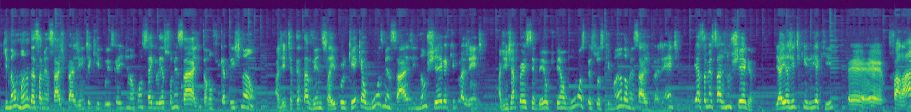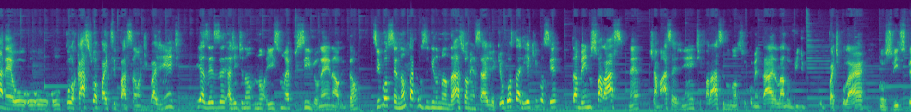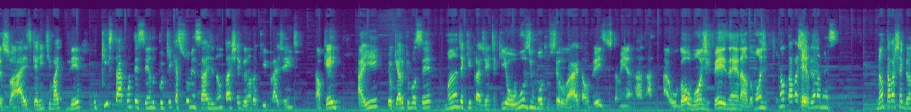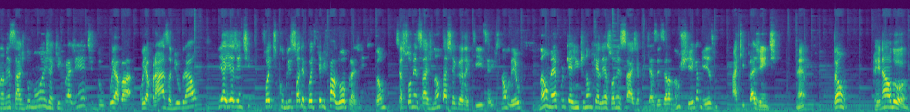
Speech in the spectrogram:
que não manda essa mensagem pra gente aqui, por isso que a gente não consegue ler a sua mensagem. Então não fica triste, não. A gente até tá vendo isso aí, porque que algumas mensagens não chegam aqui pra gente. A gente já percebeu que tem algumas pessoas que mandam mensagem pra gente e essa mensagem não chega. E aí a gente queria aqui é, é, falar, né, ou, ou, ou, colocar a sua participação aqui com a gente, e às vezes a gente não, não isso não é possível, né, Reinaldo? Então, se você não está conseguindo mandar a sua mensagem aqui, eu gostaria que você também nos falasse, né? Chamasse a gente, falasse no nosso comentário lá no vídeo particular, nos vídeos pessoais, que a gente vai ver o que está acontecendo, por que, que a sua mensagem não está chegando aqui para a gente, tá ok? Aí eu quero que você mande aqui para a gente aqui, ou use um outro celular, talvez, isso também, a, a, a, o igual o Monge fez, né, Reinaldo? O Monge não estava chegando a mensagem não estava chegando a mensagem do monge aqui pra gente, do Cuiabá, Cuiabrasa Mil Grau, e aí a gente foi descobrir só depois que ele falou pra gente. Então, se a sua mensagem não está chegando aqui, se a gente não leu, não é porque a gente não quer ler a sua mensagem, é porque às vezes ela não chega mesmo aqui pra gente, né? Então, Reinaldo,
